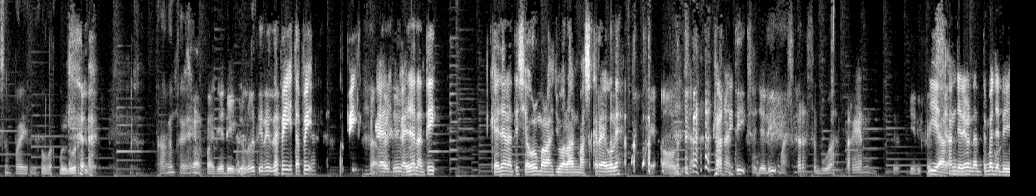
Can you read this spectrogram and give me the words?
sampai babak belur juga. Kangen kayak Kenapa jadi gelut ini? Tapi tapi tapi kayak- kayaknya gelut? nanti kayaknya nanti Syaul malah jualan masker ya Ul ya. Ya, oh bisa. Oh, nanti bisa jadi masker sebuah tren gitu. Jadi fashion. Iya kan jadi nanti mah jadi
